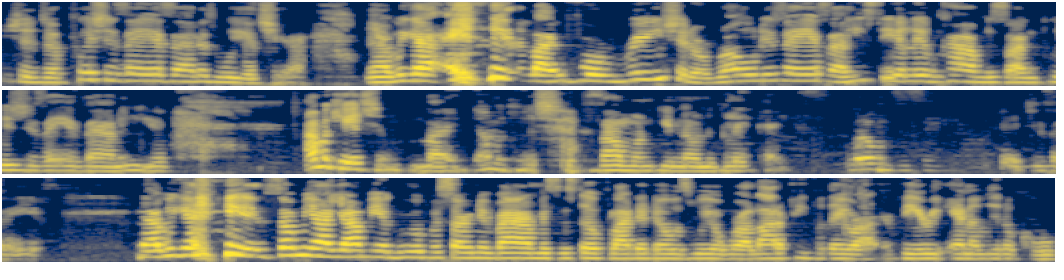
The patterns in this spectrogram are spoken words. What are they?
You should just push his ass out of his wheelchair. Now we got like for real, should have rolled his ass out. He still living comedy, so I can push his ass down hill. I'ma catch him. Like I'ma catch him because I don't want to get no neglect case. What was I Catch his ass. Now we got some of y'all, y'all may have grew up in certain environments and stuff like that. Those will where a lot of people they are very analytical.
